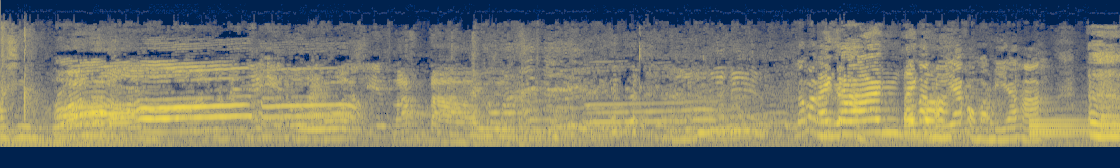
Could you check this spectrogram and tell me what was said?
เลยให้พ่อบอกชิมรักตายเลยแล้วมาไปมีก่อนไปก่อนมามีของมามีอะคะ เออ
